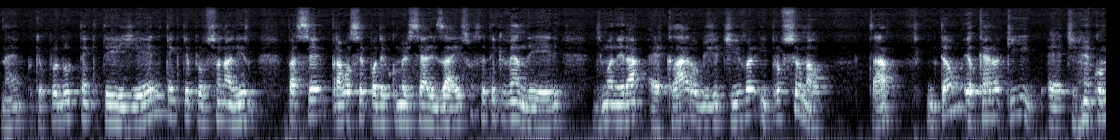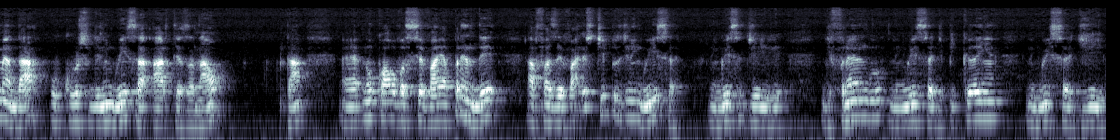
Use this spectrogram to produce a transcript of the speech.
Né, porque o produto tem que ter higiene, tem que ter profissionalismo. Para você poder comercializar isso, você tem que vender ele de maneira é, clara, objetiva e profissional. Tá? Então, eu quero aqui é, te recomendar o curso de linguiça artesanal, tá? É, no qual você vai aprender a fazer vários tipos de linguiça, linguiça de de frango, linguiça de picanha, linguiça de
